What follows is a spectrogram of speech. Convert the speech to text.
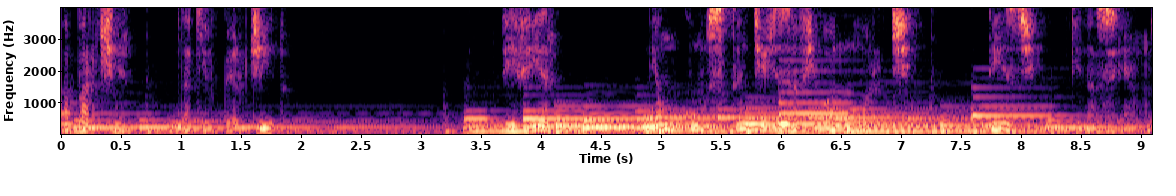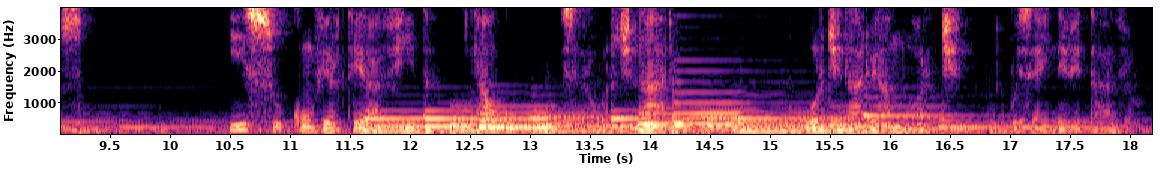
a partir daquilo perdido. Viver é um constante desafio à morte desde que nascemos. Isso converter a vida em algo extraordinário. O ordinário é a morte, pois é inevitável.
